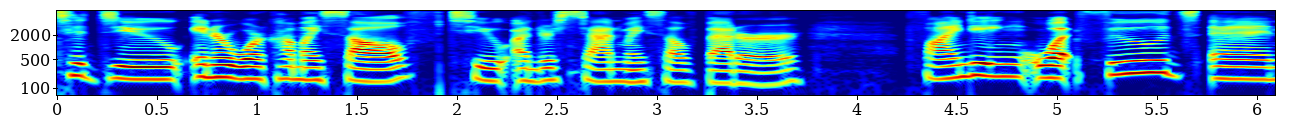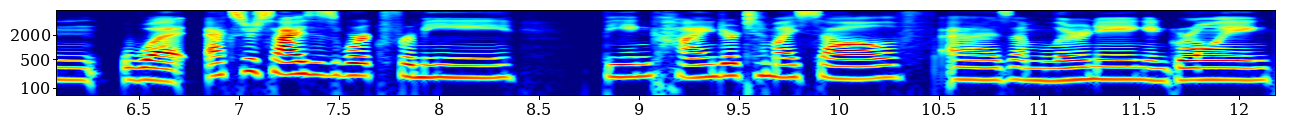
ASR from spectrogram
to do inner work on myself to understand myself better, finding what foods and what exercises work for me, being kinder to myself as I'm learning and growing.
